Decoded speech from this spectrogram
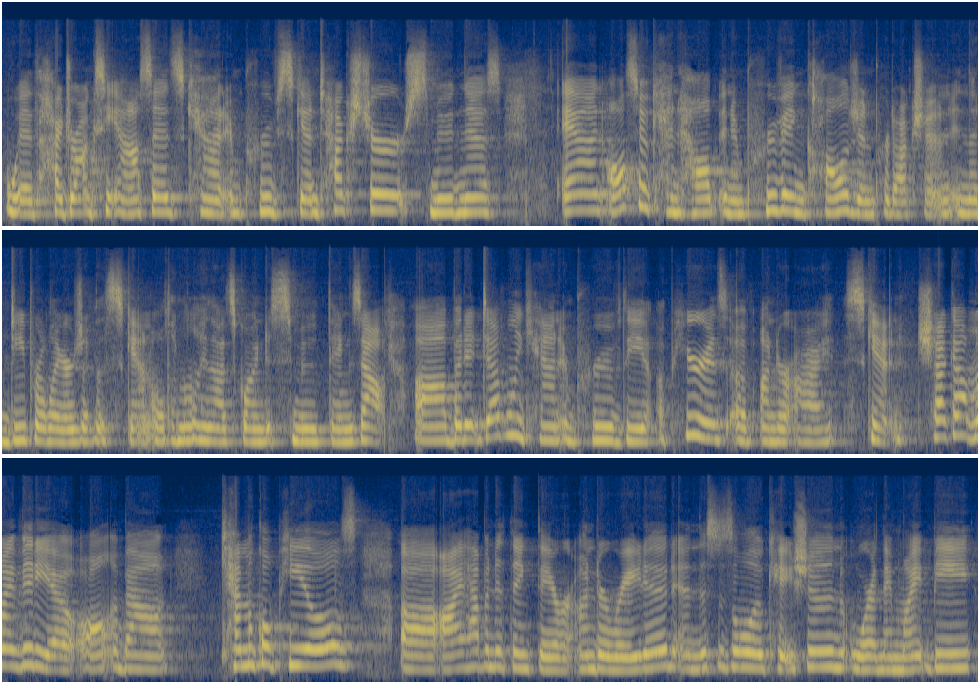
with hydroxy acids can improve skin texture, smoothness, and also can help in improving collagen production in the deeper layers of the skin. Ultimately, that's going to smooth things out. Uh, but it definitely can improve the appearance of under eye skin. Check out my video all about Chemical peels, uh, I happen to think they are underrated and this is a location where they might be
